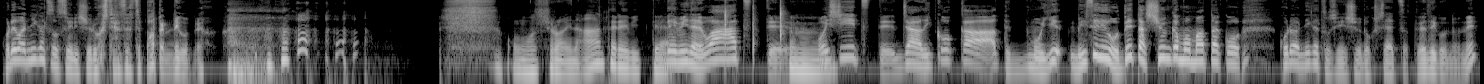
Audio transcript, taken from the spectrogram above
これは2月の末に収録したやつってパッて出てくるんだよ。面白いな、テレビって。で、みんなで、わーっつって、うん美味しいっつって、じゃあ行こうかーって、もう家、店を出た瞬間もまたこう、これは2月の末に収録したやつって出てくるんだよね。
